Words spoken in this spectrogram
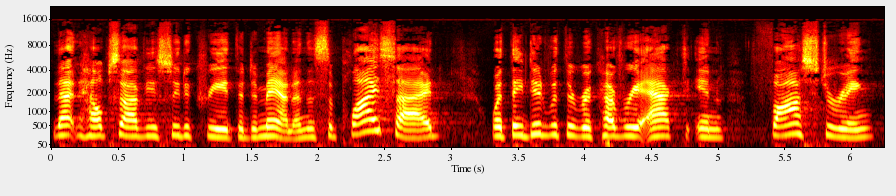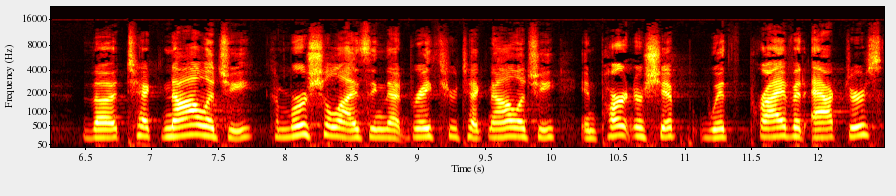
that helps obviously to create the demand. And the supply side, what they did with the Recovery Act in fostering the technology, commercializing that breakthrough technology in partnership with private actors,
